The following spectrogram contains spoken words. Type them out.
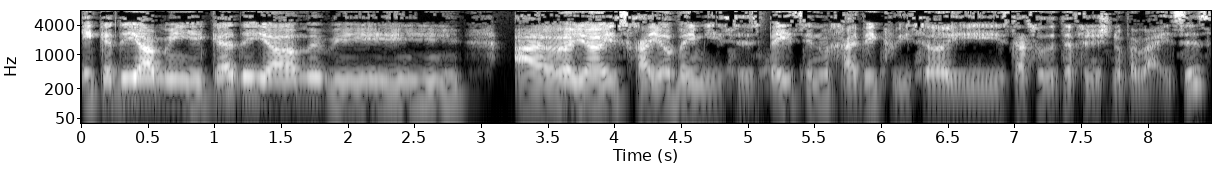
Ikadiyami, ikadiyami, arayais chayovim is based in chayve krisois. That's what the definition of arayis is.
